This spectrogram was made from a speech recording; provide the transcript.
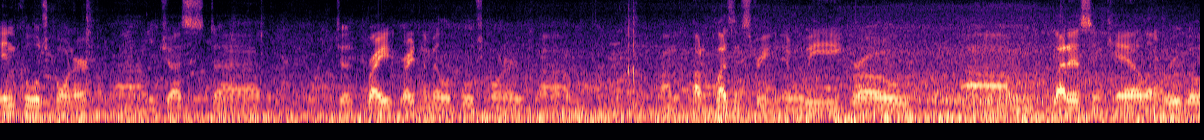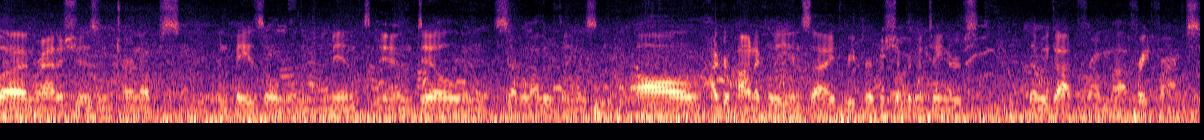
in Coolidge Corner, um, just, uh, just right right in the middle of Coolidge Corner. Um, on, on Pleasant Street, and we grow um, lettuce and kale and arugula and radishes and turnips and basil and mint and dill and several other things, all hydroponically inside repurposed shipping containers that we got from uh, Freight Farms,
